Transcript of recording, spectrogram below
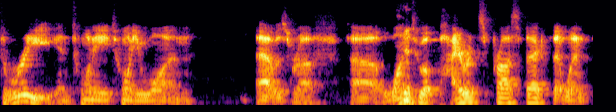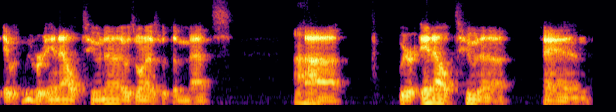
three in 2021. That was rough. Uh, one to a Pirates prospect that went. It, we were in Altoona. It was when I was with the Mets. Uh-huh. Uh, we were in Altoona, and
